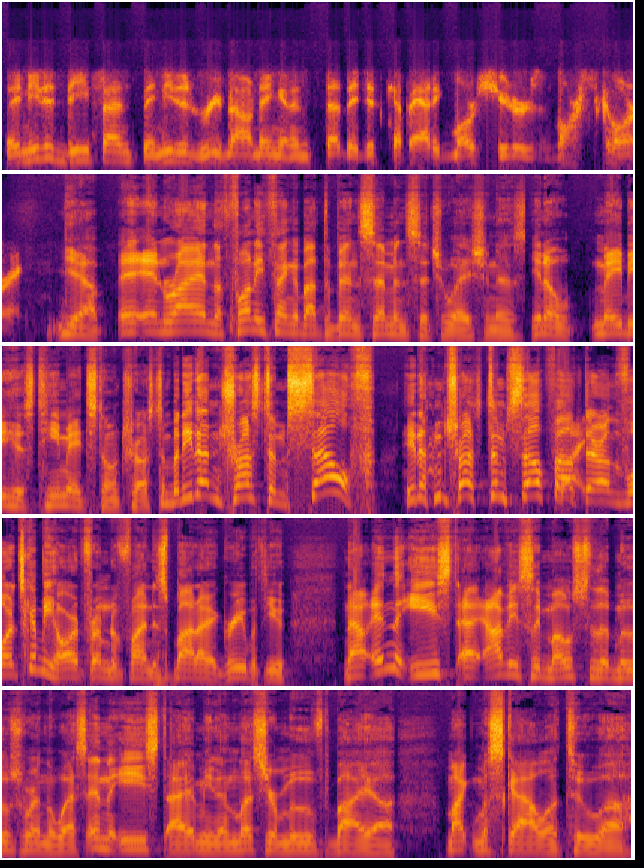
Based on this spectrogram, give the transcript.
They needed defense, they needed rebounding, and instead they just kept adding more shooters and more scoring. Yeah, and Ryan, the funny thing about the Ben Simmons situation is, you know, maybe his teammates don't trust him, but he doesn't trust himself. He doesn't trust himself out right. there on the floor. It's gonna be hard for him to find a spot. I agree with you. Now in the East, obviously most of the moves were in the West. In the East, I mean, unless you're moved by uh, Mike Muscala to. Uh,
